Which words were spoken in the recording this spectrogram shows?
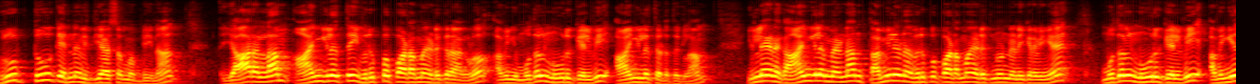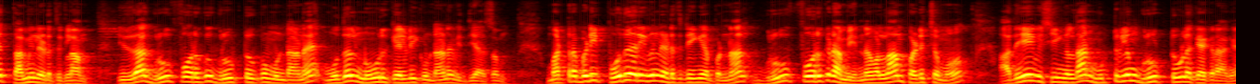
குரூப் டூக்கு என்ன வித்தியாசம் அப்படின்னா யாரெல்லாம் ஆங்கிலத்தை விருப்ப பாடமாக எடுக்கிறாங்களோ அவங்க முதல் நூறு கேள்வி ஆங்கிலத்தை எடுத்துக்கலாம். இல்லை எனக்கு ஆங்கிலம் வேண்டாம் தமிழை நான் விருப்ப பாடமாக எடுக்கணும்னு நினைக்கிறவங்க முதல் நூறு கேள்வி அவங்க தமிழ் எடுத்துக்கலாம். இதுதான் குரூப் ஃபோருக்கும் குரூப் டூக்கும் உண்டான முதல் நூறு கேள்விக்கு உண்டான வித்தியாசம். மற்றபடி பொது அறிவுன்னு எடுத்துட்டீங்க அப்படின்னா குரூப் ஃபோருக்கு நம்ம என்னவெல்லாம் படித்தோமோ அதே விஷயங்கள் தான் முற்றிலும் குரூப் டூவில் கேட்குறாங்க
